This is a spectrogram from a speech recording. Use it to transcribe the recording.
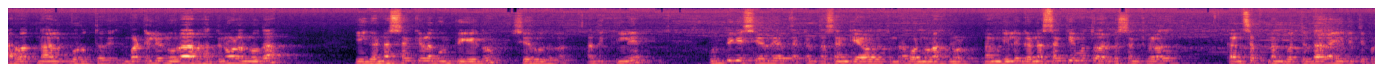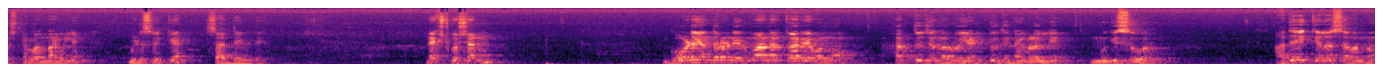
ಅರವತ್ನಾಲ್ಕು ಬರುತ್ತದೆ. ಬಟ್ ಇಲ್ಲಿ ನೂರ ಹದಿನೇಳು ಅನ್ನೋದ ಈ ಗಣ ಸಂಖ್ಯೆಗಳ ಗುಂಪಿಗೆ ಇದು ಸೇರುವುದಿಲ್ಲ. ಅದಕ್ಕೆ ಇಲ್ಲಿ ಗುಂಪಿಗೆ ಸೇರದೇ ಇರತಕ್ಕಂಥ ಸಂಖ್ಯೆ ಯಾವುದು ಒಂದು ನೂರ ಹದಿನೇಳು. ನಮ್ಗೆ ಇಲ್ಲಿ ಗಣ ಸಂಖ್ಯೆ ಮತ್ತು ವರ್ಗ ಸಂಖ್ಯೆಗಳ ಕಾನ್ಸೆಪ್ಟ್ ನಮ್ಗೆ ಗೊತ್ತಿದ್ದಾಗ ಈ ರೀತಿ ಪ್ರಶ್ನೆಗಳನ್ನು ನಾವಿಲ್ಲಿ ಬಿಡಿಸಲಿಕ್ಕೆ ಸಾಧ್ಯವಿದೆ. ನೆಕ್ಸ್ಟ್ ಕ್ವಶನ್ ಗೋಡೆಯೊಂದರ ನಿರ್ಮಾಣ ಕಾರ್ಯವನ್ನು ಹತ್ತು ಜನರು ಎಂಟು ದಿನಗಳಲ್ಲಿ ಮುಗಿಸುವರು. ಅದೇ ಕೆಲಸವನ್ನು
